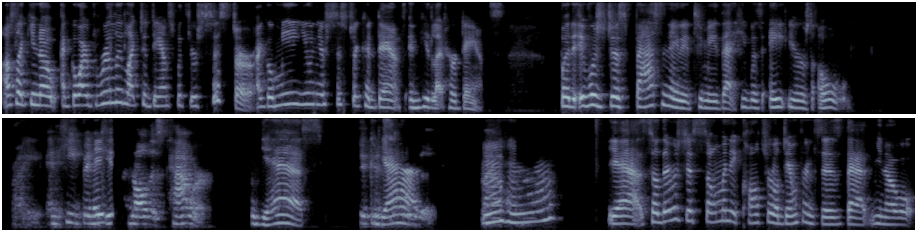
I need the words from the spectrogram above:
i was like you know i go i'd really like to dance with your sister i go me you and your sister could dance and he let her dance but it was just fascinating to me that he was eight years old right and he'd been eight. given all this power yes to control wow. mm-hmm. Yeah. So there was just so many cultural differences that, you know,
